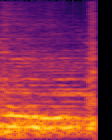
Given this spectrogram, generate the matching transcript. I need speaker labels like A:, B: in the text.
A: waiting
